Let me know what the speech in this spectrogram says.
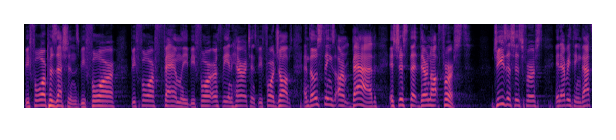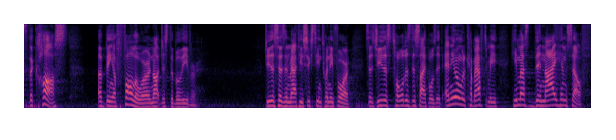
Before possessions, before, before family, before earthly inheritance, before jobs. And those things aren't bad, it's just that they're not first. Jesus is first in everything. That's the cost of being a follower, not just a believer. Jesus says in Matthew 16 24, says, Jesus told his disciples, If anyone would come after me, he must deny himself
